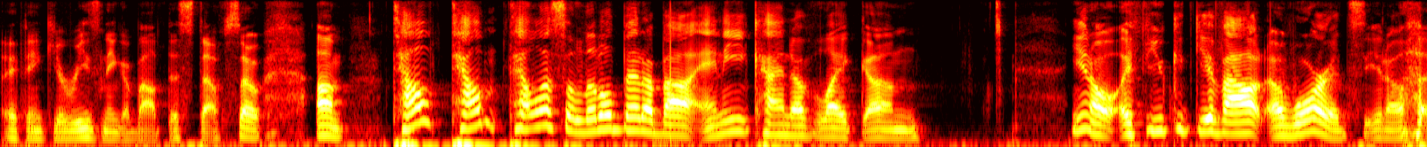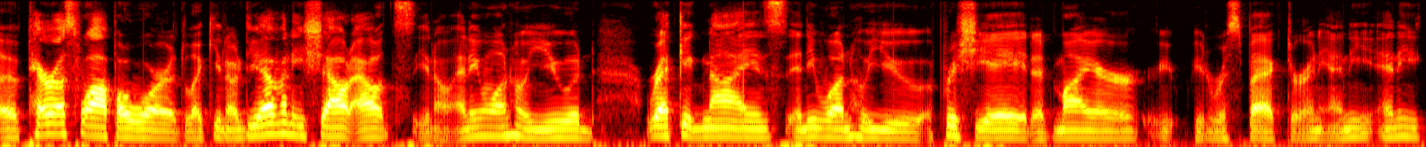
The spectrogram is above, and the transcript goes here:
I think you're reasoning about this stuff. So um, tell tell tell us a little bit about any kind of like um, you know, if you could give out awards, you know, a Paraswap award, like, you know, do you have any shout outs, you know, anyone who you would recognize, anyone who you appreciate, admire, respect, or any, any, any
